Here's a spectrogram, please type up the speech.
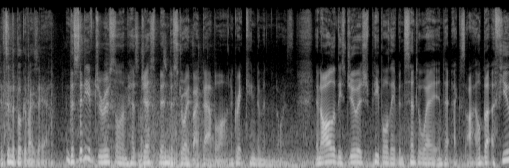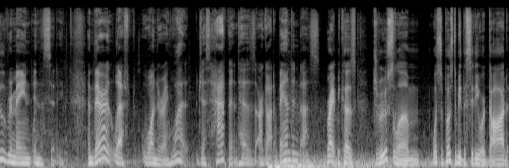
It's in the book of Isaiah. The city of Jerusalem has just been destroyed by Babylon, a great kingdom in the north. And all of these Jewish people, they've been sent away into exile, but a few remained in the city. And they're left wondering, what just happened? Has our God abandoned us? Right, because Jerusalem was supposed to be the city where God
